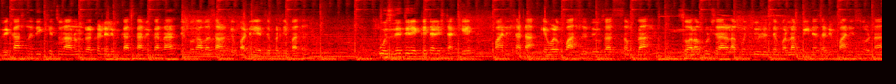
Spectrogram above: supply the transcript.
विकास नदी खेचून आणून रखडलेली विकास कामे करणार दीपक आबा साळुंके पाटील यांचे प्रतिपादन. उजनीतील एक्केचाळीस टक्के पाणीसाठा केवळ पाच दिवसात संपला. सोलापूर शहराला पंचवीस डिसेंबरला पिण्यासाठी पाणी सोडणार.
